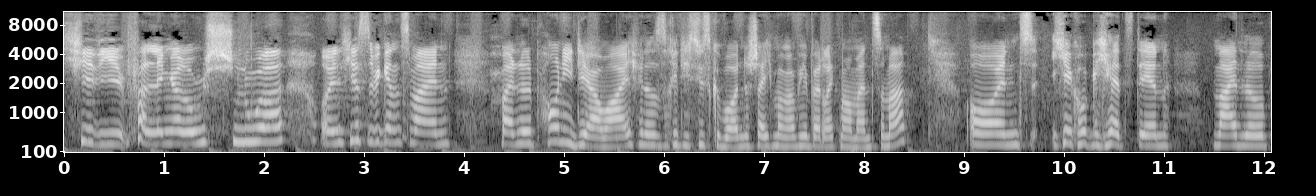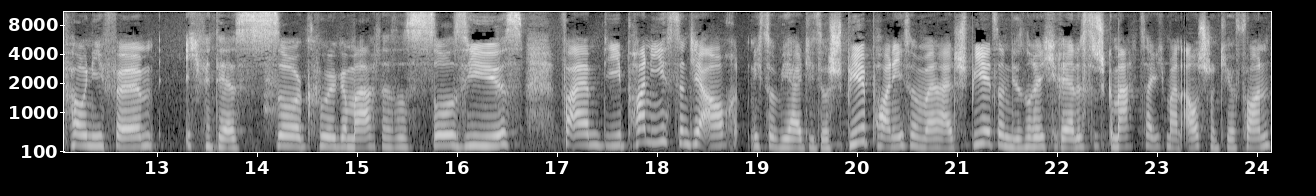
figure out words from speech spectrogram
hier die Verlängerungsschnur. Und hier ist übrigens mein My Little Pony DIY. Ich finde, das ist richtig süß geworden. Das stelle ich morgen auf jeden Fall direkt mal in mein Zimmer. Und hier gucke ich jetzt den My Little Pony Film. Ich finde, der ist so cool gemacht. Das ist so süß. Vor allem die Ponys sind ja auch nicht so wie halt diese Spielponys, wenn man halt spielt, sondern die sind richtig realistisch gemacht. Zeige ich mal einen Ausschnitt hiervon.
